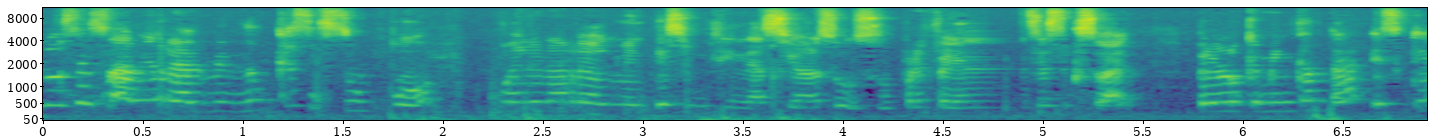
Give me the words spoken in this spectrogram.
no se sabe realmente, nunca se supo cuál era realmente su inclinación, su, su preferencia sexual. Pero lo que me encanta es que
